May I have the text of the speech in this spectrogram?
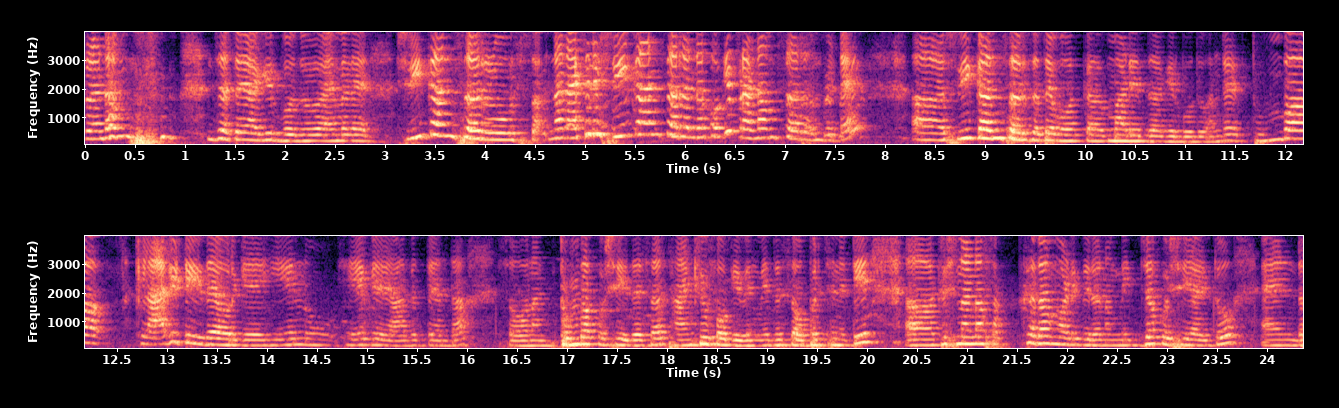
ಪ್ರಣಮ್ ಜೊತೆ ಆಗಿರ್ಬೋದು ಆಮೇಲೆ ಶ್ರೀಕಾಂತ್ ಸರ್ ನಾನು ಆ್ಯಕ್ಚುಲಿ ಶ್ರೀಕಾಂತ್ ಸರ್ ಅನ್ನಕ್ಕೆ ಹೋಗಿ ಪ್ರಣಮ್ ಸರ್ ಅಂದ್ಬಿಟ್ಟೆ. ಶ್ರೀಕಾಂತ್ ಸರ್ ಜೊತೆ ವರ್ಕ್ ಮಾಡಿದ್ದಾಗಿರ್ಬೋದು. ಅಂದರೆ ತುಂಬ ಕ್ಲಾರಿಟಿ ಇದೆ ಅವ್ರಿಗೆ, ಏನು ಹೇಗೆ ಆಗುತ್ತೆ ಅಂತ. ಸೊ ನಂಗೆ ತುಂಬ ಖುಷಿ ಇದೆ sir. Thank you for giving me this opportunity Krishnanna ಸಕ್ಕದಾಗಿ ಮಾಡಿದ್ದೀರಾ? ನಂಗೆ ನಿಜ ಖುಷಿ ಆಯಿತು. ಆ್ಯಂಡ್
